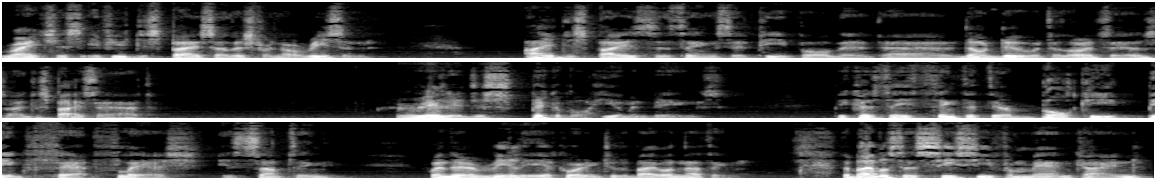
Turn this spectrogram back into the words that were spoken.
righteous if you despise others for no reason? I despise the things that people that uh, don't do what the Lord says. I despise that. Really despicable human beings. Because they think that their bulky, big, fat flesh is something when they're really, according to the Bible, nothing. The Bible says, cease ye from mankind,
